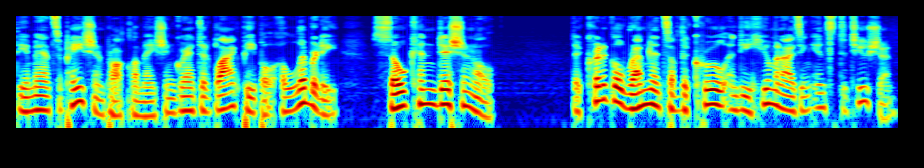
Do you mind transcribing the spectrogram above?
the Emancipation Proclamation granted black people a liberty so conditional the critical remnants of the cruel and dehumanizing institution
